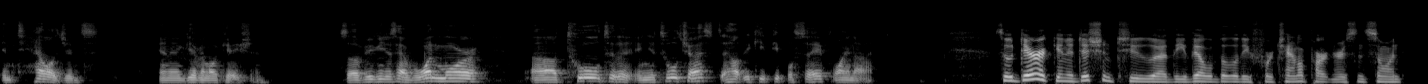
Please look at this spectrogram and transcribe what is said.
intelligence in a given location. So if you can just have one more uh, tool to the in your tool chest to help you keep people safe, why not? So Derek, in addition to uh, the availability for channel partners and so on,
